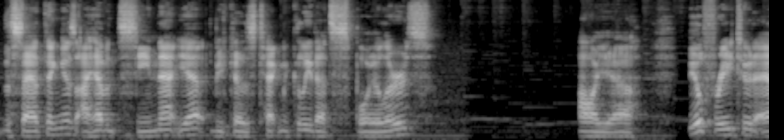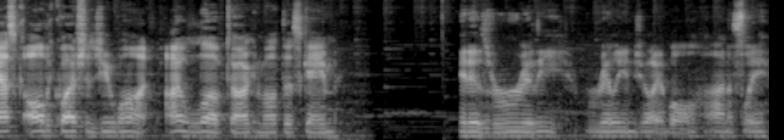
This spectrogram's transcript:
the sad thing is, I haven't seen that yet because technically that's spoilers. Oh, yeah. Feel free to, to ask all the questions you want. I love talking about this game. It is really, really enjoyable, honestly.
